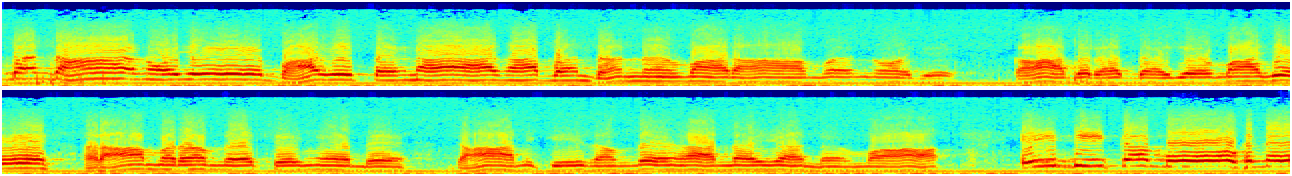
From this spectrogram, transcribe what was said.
બંધાણો એ ભાવિતના બંધન રામ નો જે કાદર દય માયે રામ રમે છે ને જાનકી રમે નયનમાં એ બીક મોહ ને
